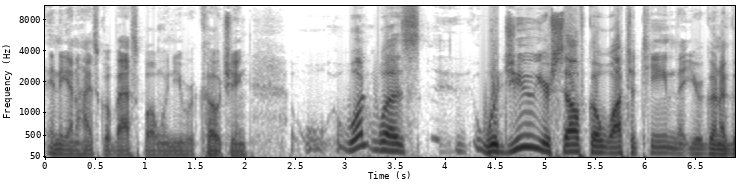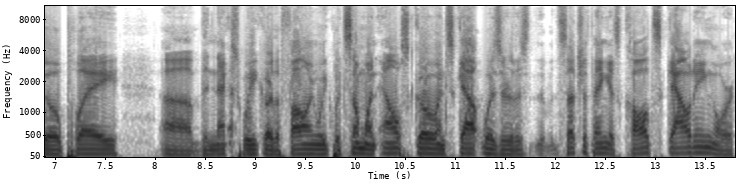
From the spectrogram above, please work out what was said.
Indiana high school basketball when you were coaching? What was? Would you yourself go watch a team that you're going to go play uh, the next week or the following week? Would someone else go and scout? Was there this, such a thing as called scouting, or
